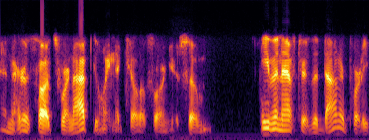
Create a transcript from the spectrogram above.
and her thoughts were not going to California. So even after the Donner Party,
